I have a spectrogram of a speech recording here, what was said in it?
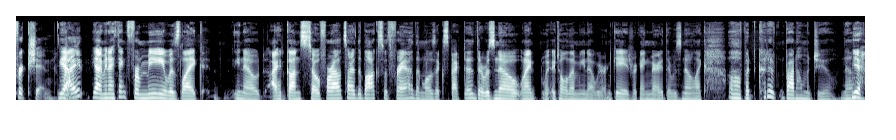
friction. Yeah. Right. Yeah. I mean, I think for me, it was like, you know, I had gone so far outside the box with Freya than what was expected. There was no, when I, when I told them, you know, we were engaged, we're getting married, there was no like, oh, but could have brought home a Jew. No. Yeah.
